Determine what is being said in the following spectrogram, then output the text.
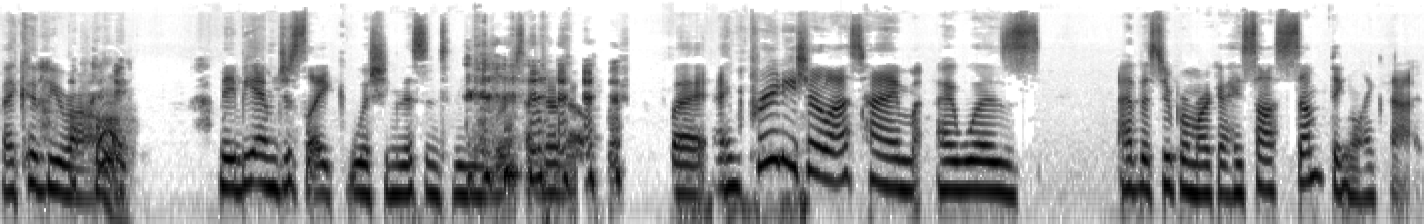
I could be wrong. Okay. Maybe I'm just like wishing this into the universe. I don't know. but I'm pretty sure last time I was at the supermarket, I saw something like that.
